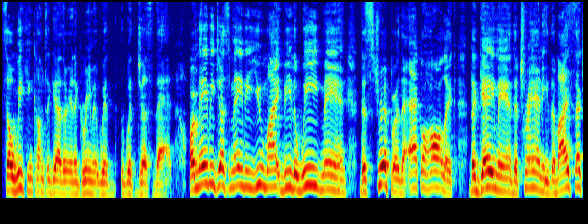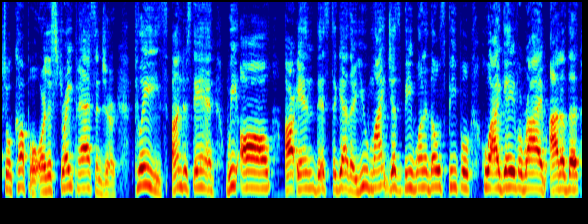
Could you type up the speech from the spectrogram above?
So we can come together in agreement with with just that. Or maybe just maybe you might be the weed man the stripper the alcoholic the gay man the tranny the bisexual couple or the straight passenger. Please understand we all are in this together. You might just be one of those people who I gave a ride out of the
